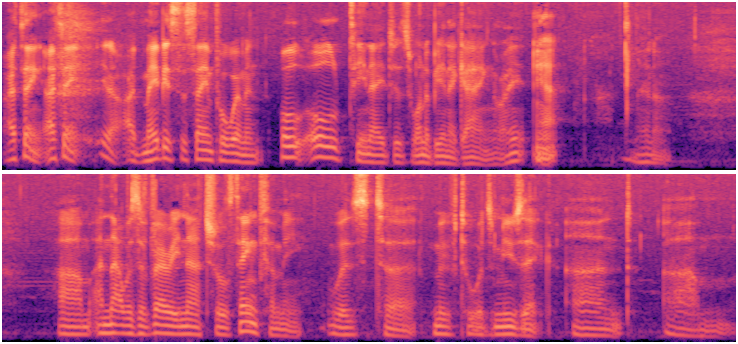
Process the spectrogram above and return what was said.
I think I think you know I, maybe it's the same for women. All all teenagers want to be in a gang, right? Yeah. You know, um, and that was a very natural thing for me was to move towards music and um,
